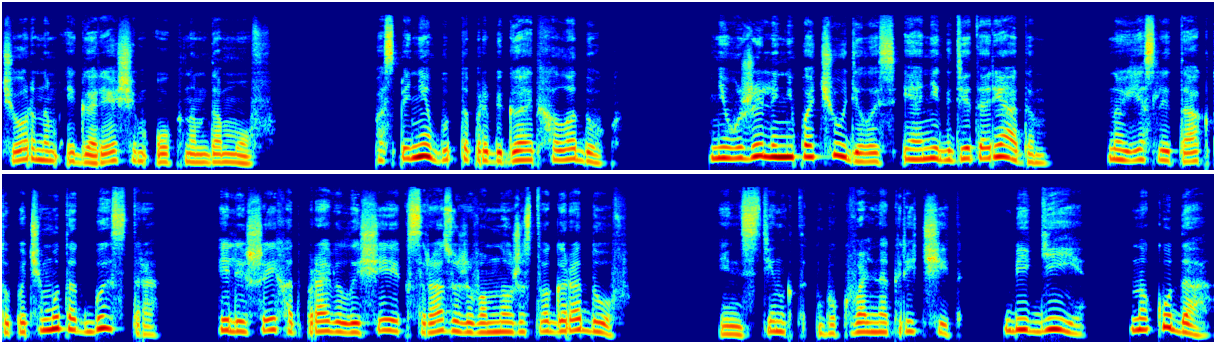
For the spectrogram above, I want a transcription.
черным и горящим окнам домов. По спине будто пробегает холодок. Неужели не почудилось, и они где-то рядом? Но если так, то почему так быстро? Или шейх отправил ищеек сразу же во множество городов? Инстинкт буквально кричит «Беги!» Но куда?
